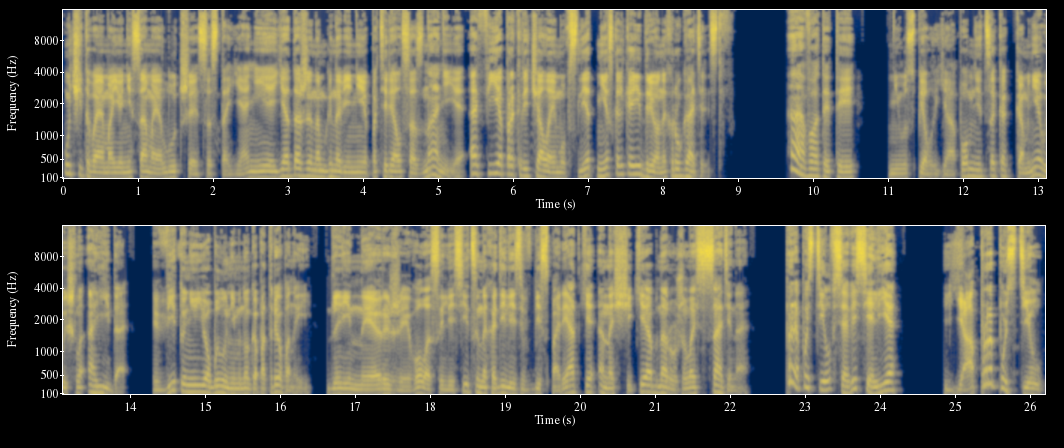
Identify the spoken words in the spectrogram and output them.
Учитывая мое не самое лучшее состояние, я даже на мгновение потерял сознание, а Фия прокричала ему вслед несколько ядреных ругательств. «А вот и ты!» Не успел я опомниться, как ко мне вышла Аида. Вид у нее был немного потрепанный. Длинные рыжие волосы лисицы находились в беспорядке, а на щеке обнаружилась ссадина. Пропустил все веселье. Я пропустил?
